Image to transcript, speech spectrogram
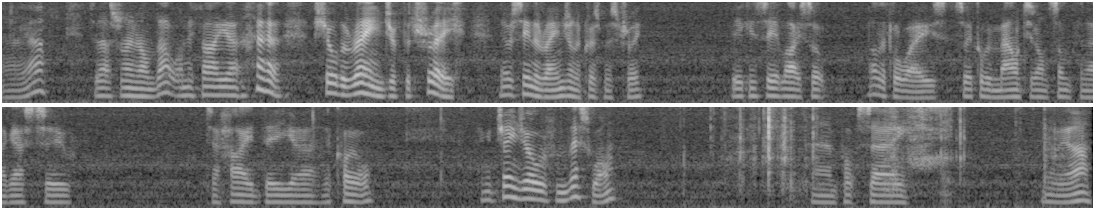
There we are. So that's running on that one. If I uh, show the range of the tree, never seen the range on a Christmas tree. But you can see it lights up a little ways, so it could be mounted on something, I guess, to to hide the uh, the coil. I can change over from this one and put, say, there we are.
